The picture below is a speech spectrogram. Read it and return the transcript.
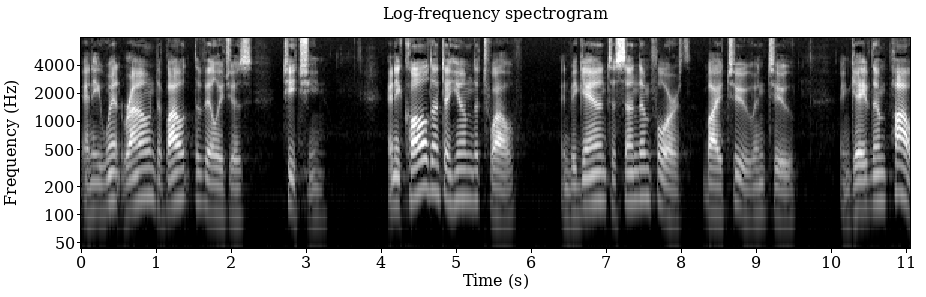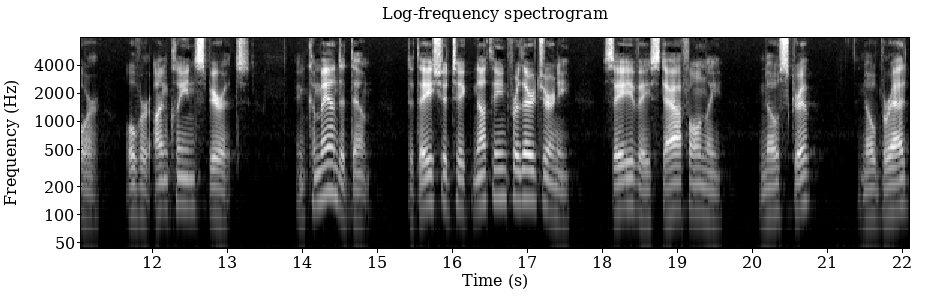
and he went round about the villages teaching. And he called unto him the twelve, and began to send them forth by two and two, and gave them power over unclean spirits, and commanded them that they should take nothing for their journey save a staff only, no scrip, no bread,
